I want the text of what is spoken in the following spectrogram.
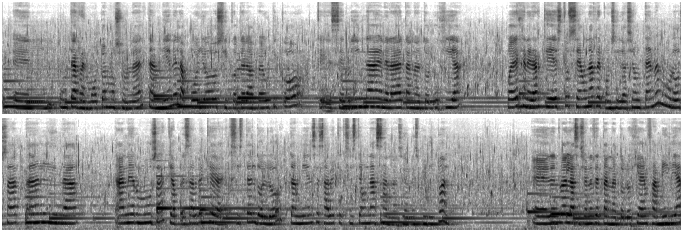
un terremoto emocional, también el apoyo psicoterapéutico que se brinda en el área de tanatología puede generar que esto sea una reconciliación tan amorosa, tan linda, tan hermosa, que a pesar de que existe el dolor, también se sabe que existe una sanación espiritual. Eh, dentro de las sesiones de tanatología en familia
